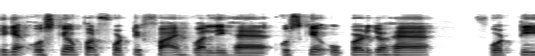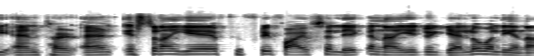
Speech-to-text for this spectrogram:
ठीक है उसके ऊपर 45 वाली है उसके ऊपर जो है 40 एंड थर्ड एंड इस तरह ये 55 से लेकर ना ये जो येलो वाली है ना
